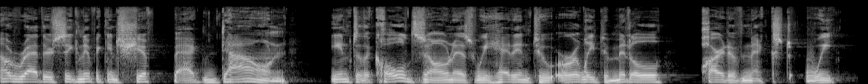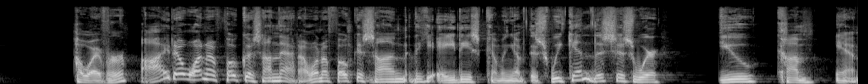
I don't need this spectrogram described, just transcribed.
a rather significant shift back down into the cold zone as we head into early to middle part of next week. However, I don't want to focus on that. I want to focus on the 80s coming up this weekend. This is where you come in.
